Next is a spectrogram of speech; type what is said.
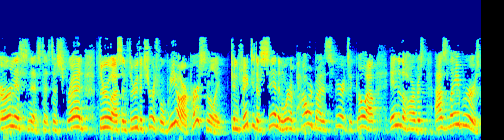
earnestness to, to spread through us and through the church, where we are personally convicted of sin and we're empowered by the Spirit to go out into the harvest as laborers?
